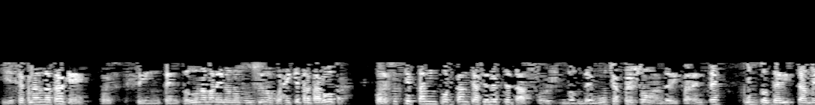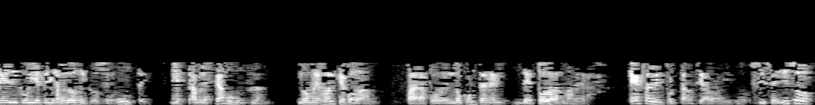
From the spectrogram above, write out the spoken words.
Y ese plan de ataque, pues si intentó de una manera y no funcionó, pues hay que tratar otra. Por eso es que es tan importante hacer este task force, donde muchas personas de diferentes puntos de vista médicos y epidemiológicos se junten y establezcamos un plan, lo mejor que podamos, para poderlo contener de todas las maneras. Esa es la importancia ahora mismo. Si se hizo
